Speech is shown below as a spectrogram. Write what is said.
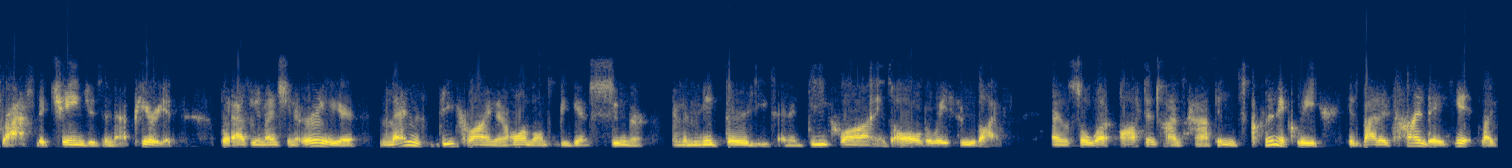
drastic changes in that period. But as we mentioned earlier, men's decline in hormones begins sooner in the mid 30s, and it declines all the way through life. And so, what oftentimes happens clinically is by the time they hit like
